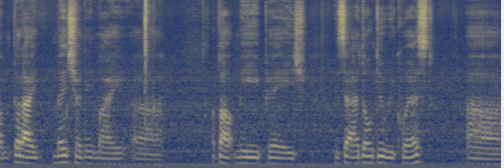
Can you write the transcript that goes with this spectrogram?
um, that I mentioned in my uh, about me page is that I don't do requests. Uh,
